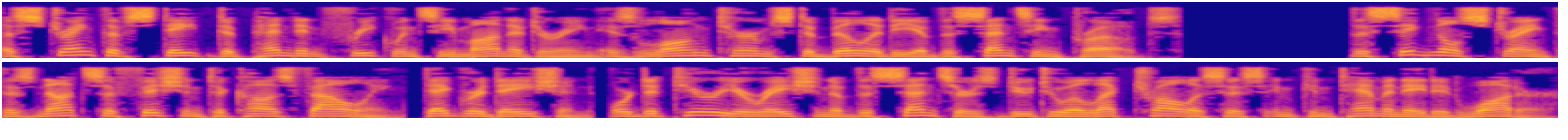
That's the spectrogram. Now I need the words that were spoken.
A strength of state-dependent frequency monitoring is long-term stability of the sensing probes. The signal strength is not sufficient to cause fouling, degradation, or deterioration of the sensors due to electrolysis in contaminated water.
